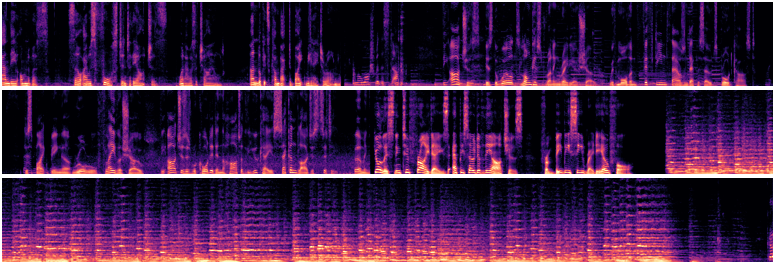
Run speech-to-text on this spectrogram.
and the omnibus. So I was forced into the Archers when I was a child. And look, it's come back to bite me later on. I'm awash with the stuff. The Archers is the world's longest running radio show, with more than 15,000 episodes broadcast. Despite being a rural flavour show, The Archers is recorded in the heart of the UK's second largest city, Birmingham. You're listening to Friday's episode of The Archers from BBC Radio 4. Can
